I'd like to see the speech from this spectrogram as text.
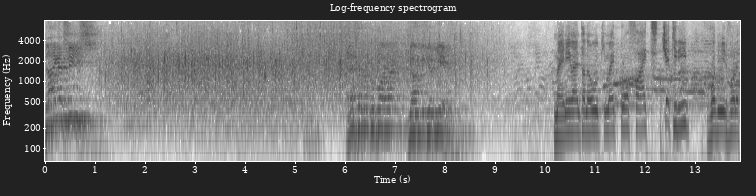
Драгашич! Рефер на двобоя Георги Георгиев. Мейн ивента на Ultimate Pro Fight 4. Владимир Волев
